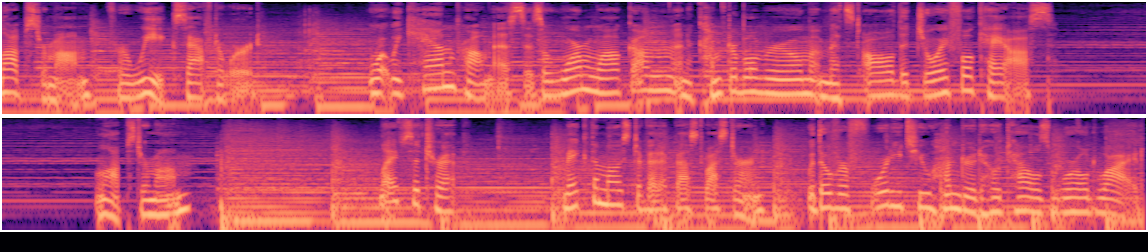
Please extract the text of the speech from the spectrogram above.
Lobster Mom for weeks afterward. What we can promise is a warm welcome and a comfortable room amidst all the joyful chaos. Lobster Mom. Life's a trip. Make the most of it at Best Western, with over 4,200 hotels worldwide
